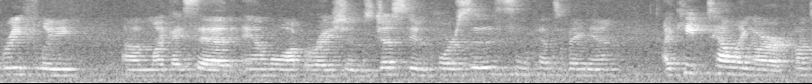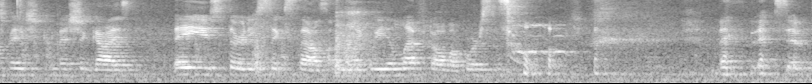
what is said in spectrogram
briefly, um, like I said, animal operations just in horses in Pennsylvania. I keep telling our Conservation Commission guys, They use thirty-six thousand, I'm like, we left all the horses off. Said-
